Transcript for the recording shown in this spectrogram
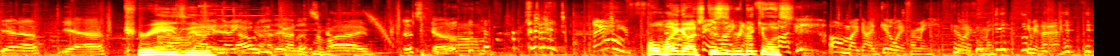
Yeah, yeah. Crazy. didn't I was just it. trying to survive. Let's go. Um, Oh my gosh, this is Like ridiculous. Oh my god, get away from me. Get away from me. Give me that.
